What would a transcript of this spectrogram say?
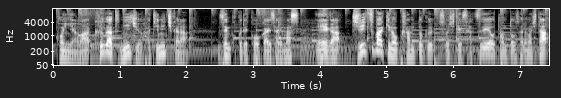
今夜は9月28日から全国で公開されます。映画「ちりつばき」の監督そして撮影を担当されました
